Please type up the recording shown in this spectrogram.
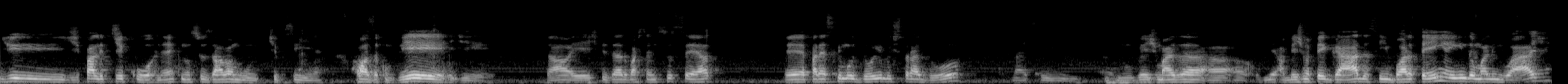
de, de paleta de cor, né? Que não se usava muito, tipo assim, rosa com verde tal. E eles fizeram bastante sucesso. É, parece que mudou o ilustrador, mas assim, não vejo mais a, a, a mesma pegada, assim, embora tenha ainda uma linguagem.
